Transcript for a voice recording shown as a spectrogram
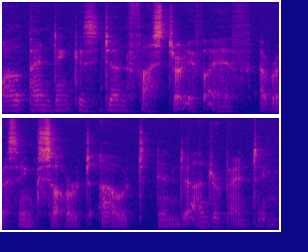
oil painting is done faster if I have everything sorted out in the underpainting.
